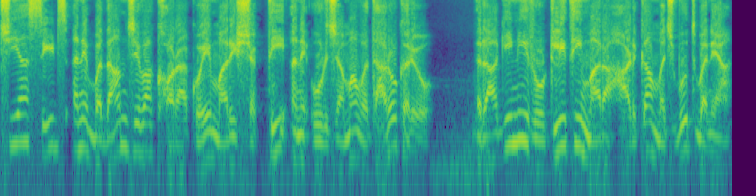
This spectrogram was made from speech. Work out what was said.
ચિયા સીડ્સ અને બદામ જેવા ખોરાકોએ મારી શક્તિ અને ઉર્જામાં વધારો કર્યો. રાગીની રોટલીથી મારા હાડકાં મજબૂત બન્યા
